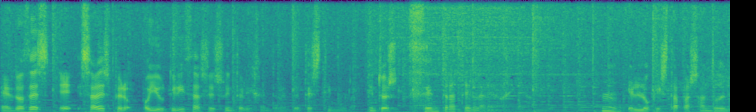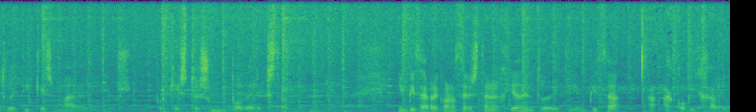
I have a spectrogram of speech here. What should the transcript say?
Entonces, eh, ¿sabes? Pero, oye, utilizas eso inteligentemente, te estimula. Entonces, céntrate en la energía, en lo que está pasando dentro de ti, que es maravilloso, porque esto es un poder extraordinario. Y empieza a reconocer esta energía dentro de ti, empieza a, a cobijarla,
